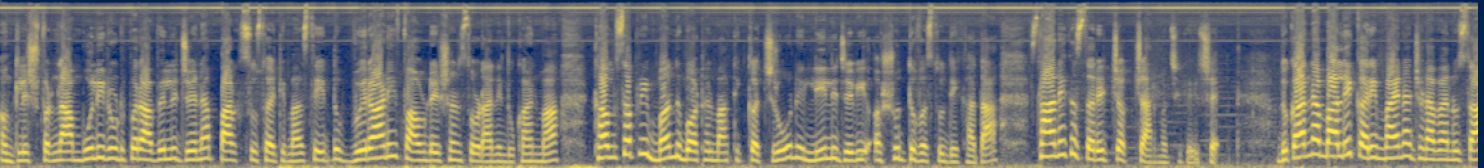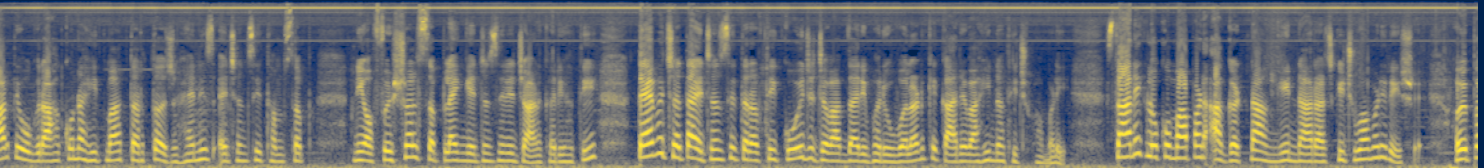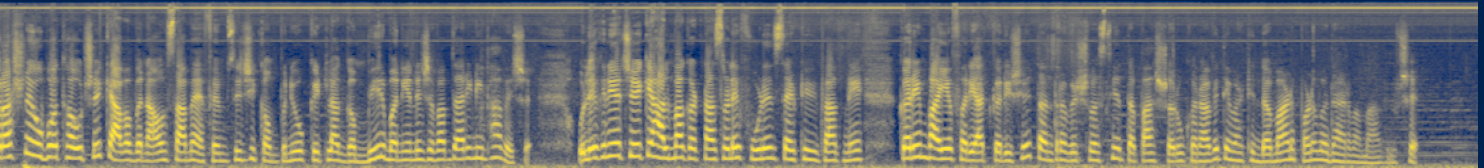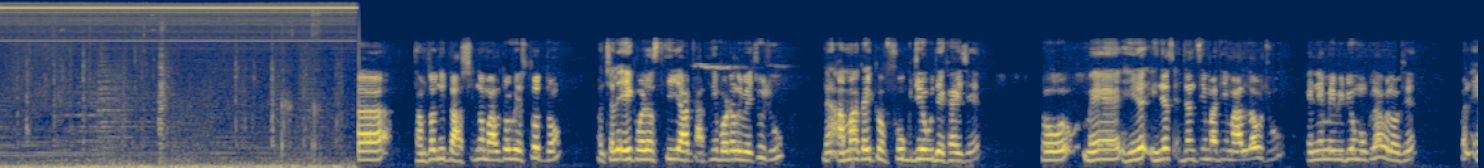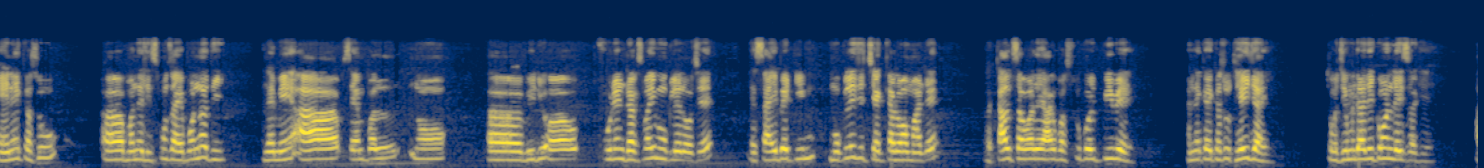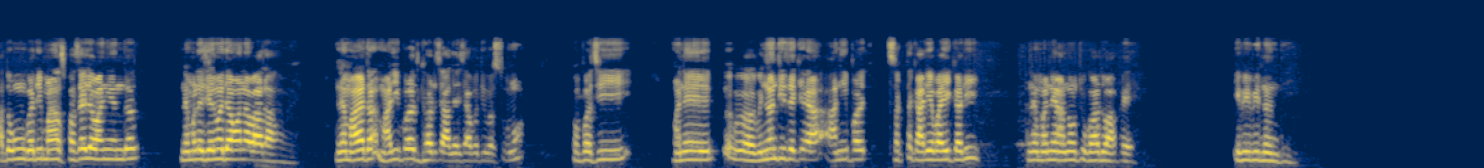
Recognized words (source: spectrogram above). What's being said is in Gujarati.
અંકલેશ્વરના આંબોલી રોડ પર આવેલ જેના પાર્ક સોસાયટીમાં સ્થિત વિરાણી ફાઉન્ડેશન સોડાની દુકાનમાં થમ્સઅપની બંધ બોટલમાંથી કચરો અને લીલ જેવી અશુદ્ધ વસ્તુ દેખાતા સ્થાનિક સ્તરે ચકચાર મચી ગઈ છે. દુકાનના માલિક કરીમભાઈના જણાવ્યા અનુસાર તેઓ ગ્રાહકોના હિતમાં તરત જ હેનિસ એજન્સી થમ્સઅપની ઓફિશિયલ સપ્લાઇંગ એજન્સીને જાણ કરી હતી. તેમ છતાં એજન્સી તરફથી કોઈ જ જવાબદારી ભર્યું વલણ કે કાર્યવાહી નથી જોવા મળી. સ્થાનિક લોકોમાં પણ આ ઘટના અંગે નારાજગી જોવા મળી રહી છે. હવે પ્રશ્ન ઊભો થયો છે કે આવા બનાવો સામે એફએમસીજી કંપનીઓ કેટલા ગંભીર બની અને જવાબદારી નિભાવે છે. ઉલ્લેખનીય છે કે હાલમાં ઘટનાસ્થળે ફૂડ એન્ડ સેફટી વિભાગને કરીમભાઈએ ફરિયાદ કરી છે. તંત્ર વિશ્વસનીય તપાસ શરૂ કરાવે તે માટે દબાણ પણ વધારવામાં આવ્યું છે. થમ્સઅપની પ્લાસ્ટિકનો માલ તો વેચતો જ હતો, પણ છેલ્લે એક વર્ષથી આ કાચની બોટલ વેચું છું ને આમાં કંઈક ફૂગ જેવું દેખાય છે. તો મેં હિનેસ એજન્સીમાંથી માલ લઉં છું, એને મેં વીડિયો મોકલાવેલો છે, પણ એને કશું મને રિસ્પોન્સ આપ્યો નથી અને મેં આ સેમ્પલનો વીડિયો ફૂડ એન્ડ ડ્રગ્સમાં મોકલેલો છે ને સાહેબે ટીમ મોકલી છે ચેક કરવા માટે. કાલ સવારે આ વસ્તુ કોઈ પીવે અને કંઈ કશું થઈ જાય તો જિમ્મેદારી કોણ લઈ શકે? આ તો હું ગરીબ માણસ ફસાઈ જવાની અંદર ને મને જેલમાં જવાના વારા આવે. અને મારા મારી પર જ ઘર ચાલે છે આ બધી વસ્તુનો. તો પછી મને વિનંતી છે કે આની પર સખ્ત કાર્યવાહી કરી અને મને આનો ચુકાદો આપે. એવી વિનંતી.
